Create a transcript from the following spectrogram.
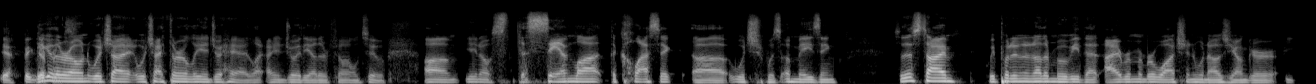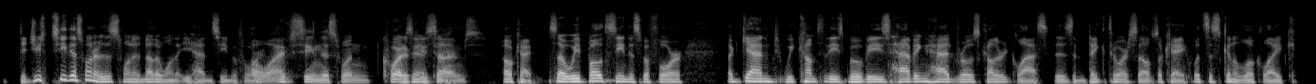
Yeah, big League of. Their Own, which I which I thoroughly enjoy. Hey, I, I enjoy the other film too. Um, you know, The Sandlot, the classic, uh, which was amazing. So this time we put in another movie that I remember watching when I was younger. Did you see this one or this one? Another one that you hadn't seen before? Oh, I've seen this one quite a few say. times. Okay, so we've both seen this before. Again, we come to these movies having had rose-colored glasses and think to ourselves, okay, what's this going to look like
